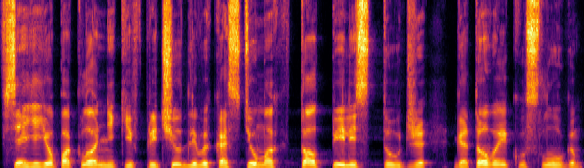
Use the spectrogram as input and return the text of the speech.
Все ее поклонники в причудливых костюмах толпились тут же, готовые к услугам.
